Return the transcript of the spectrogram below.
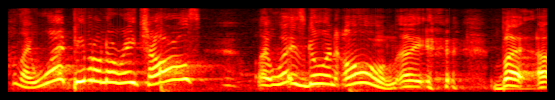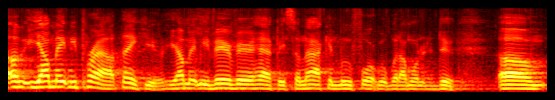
I was like, what? People don't know Ray Charles? Like, what is going on? Like, but uh, uh, y'all make me proud. Thank you. Y'all make me very, very happy. So now I can move forward with what I wanted to do. Um,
